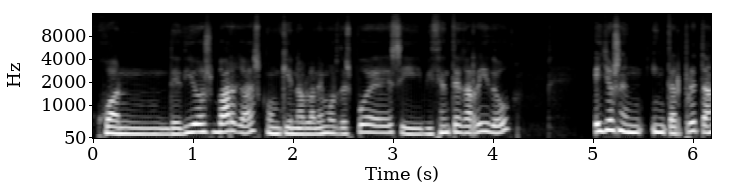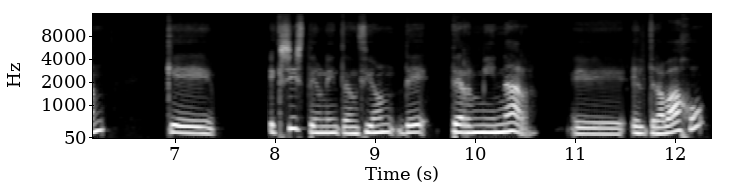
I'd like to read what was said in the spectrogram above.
Juan de Dios Vargas, con quien hablaremos después, y Vicente Garrido, ellos interpretan que existe una intención de terminar eh, el trabajo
